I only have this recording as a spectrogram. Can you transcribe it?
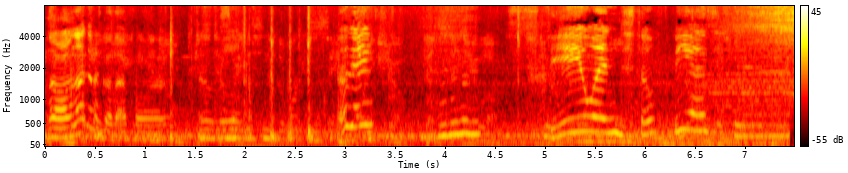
No, I'm not gonna go that far. Okay. See you when Sophia's here.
